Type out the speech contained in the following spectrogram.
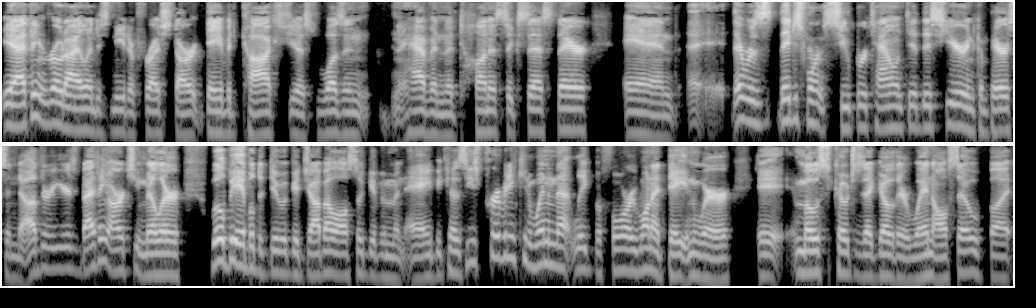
Yeah, I think Rhode Island just need a fresh start. David Cox just wasn't having a ton of success there and uh, there was they just weren't super talented this year in comparison to other years. But I think Archie Miller will be able to do a good job. I'll also give him an A because he's proven he can win in that league before. He won at Dayton, where it, most coaches that go there win also. But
